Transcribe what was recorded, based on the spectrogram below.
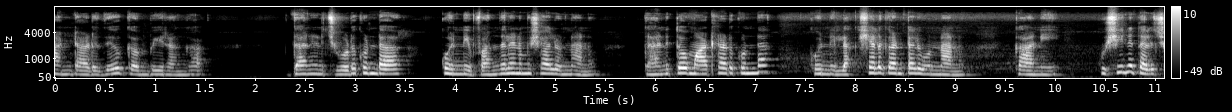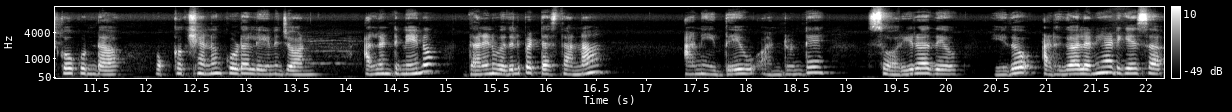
అంటాడు దేవ్ గంభీరంగా. దానిని చూడకుండా కొన్ని వందల నిమిషాలు ఉన్నాను దానితో మాట్లాడకుండా కొన్ని లక్షల గంటలు ఉన్నాను. కానీ ఖుషిని తలుచుకోకుండా ఒక్క క్షణం కూడా లేను జాన్. అలాంటి నేను దానిని వదిలిపెట్టేస్తానా? అని దేవ్ అంటుంటే సారీరా దేవ్ ఏదో అడగాలని అడిగేశా.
